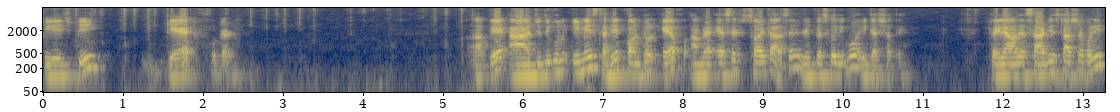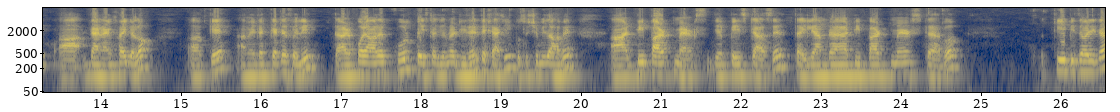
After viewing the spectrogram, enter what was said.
PHP get footer okay আর যদি কোনো ইমেজ থাকে কন্ট্রোল এফ আমরা অ্যাসেট ছয়টা আছে রিপ্লেস করে দিব এটার সাথে। তাইলে আমাদের সার্ভিসটা আশা করি ডাইনামিক হয়ে গেল। ওকে, আমি এটা কেটে ফেলি। তারপরে আমাদের কোন পেজটা যদি আমরা ডিজাইন দেখে আসি বুঝতে সুবিধা হবে। আর ডিপার্টমেন্টস যে পেজটা আছে, তাইলে আমরা ডিপার্টমেন্টসটা যাব কি পারি এটা?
